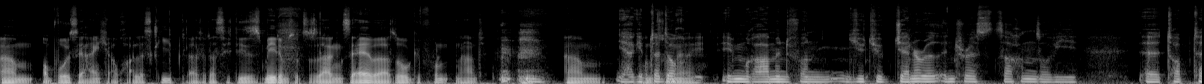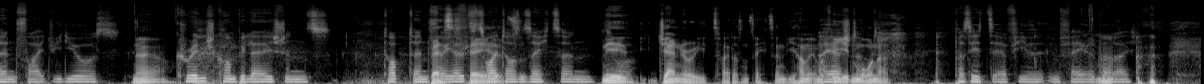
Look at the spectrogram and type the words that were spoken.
ähm, obwohl es ja eigentlich auch alles gibt. Also dass sich dieses Medium sozusagen selber so gefunden hat. ähm, Ja, gibt Und ja so doch im Rahmen von YouTube General Interest Sachen, so wie äh, Top 10 Fight Videos, naja. Cringe Compilations, Top 10 Best Fails, Fails. 2016. Nee, So, January 2016, die haben immer Ah für ja, jeden stimmt. Monat. passiert sehr viel im Fail-Bereich.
